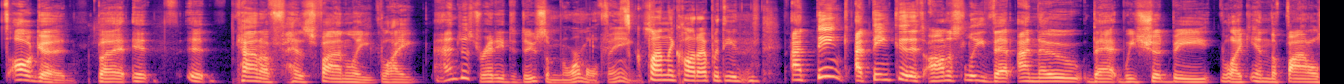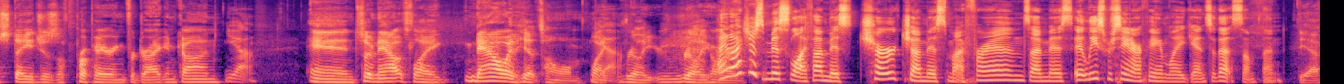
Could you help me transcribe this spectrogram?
It's all good, but it it kind of has finally like I'm just ready to do some normal things. Finally caught up with you. I think I think that it's honestly that I know that we should be like in the final stages of preparing for Dragon Con. Yeah. And so now it's like now it hits home like Yeah. really really hard. And I just miss life. I miss church. I miss my friends. I miss, at least we're seeing our family again. So that's something. yeah.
